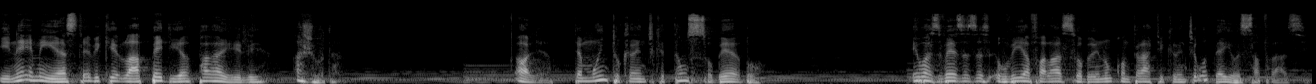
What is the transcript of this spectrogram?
E Neemias teve que ir lá pedir para ele ajuda. Olha, tem muito crente que é tão soberbo. Eu às vezes ouvia falar sobre não contrate crente. Eu odeio essa frase.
